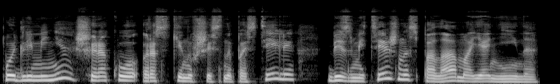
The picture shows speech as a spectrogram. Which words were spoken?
Подле меня, широко раскинувшись на постели, безмятежно спала моя Нина.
